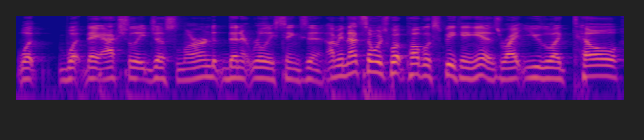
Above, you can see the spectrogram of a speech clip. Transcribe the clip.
what what they actually just learned then it really sinks in. I mean that's so much what public speaking is right? You like tell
